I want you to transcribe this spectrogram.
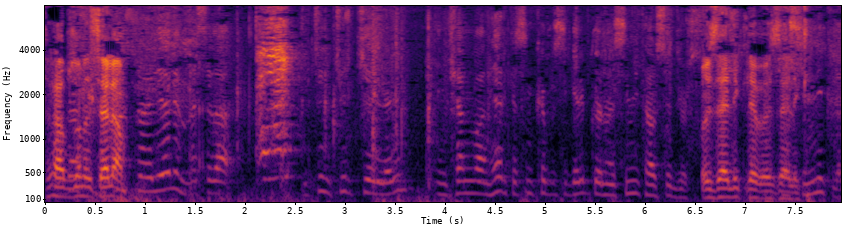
Trabzon'a selam. Söyleyelim mesela bütün Türkiye'lilerin imkanı olan herkesin Kıbrıs'ı gelip görmesini tavsiye ediyoruz. Özellikle ve özellikle. Kesinlikle.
